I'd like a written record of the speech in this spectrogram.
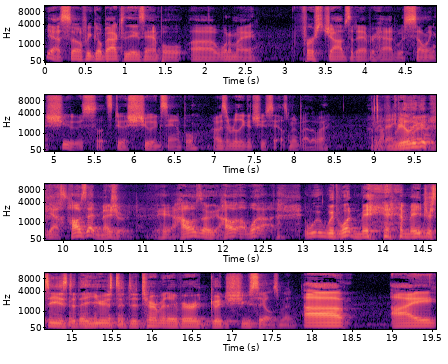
Yeah, so if we go back to the example, uh, one of my first jobs that I ever had was selling shoes. So let's do a shoe example. I was a really good shoe salesman, by the way. I don't know if you Really good. Yes. How's that measured? How's a how what with what ma- major C's do they use to determine a very good shoe salesman? Uh, I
